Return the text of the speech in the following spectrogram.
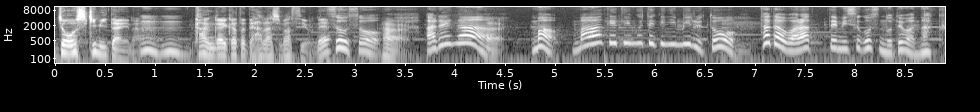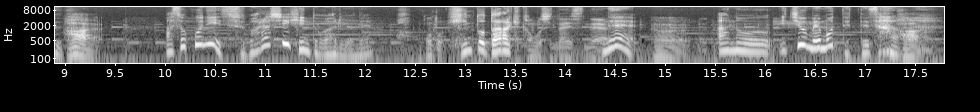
常識みたいなうんうん。考え方で話しますよね、そうそう、はあれが、いはい。まあマーケティング的に見ると、うん。ただ笑って見過ごすのではなくはい。あそこに素晴らしいヒントがあるよね。あ本当ヒントだらけかもしれないですね。ね。うん。あの一応メモってってさ、はい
